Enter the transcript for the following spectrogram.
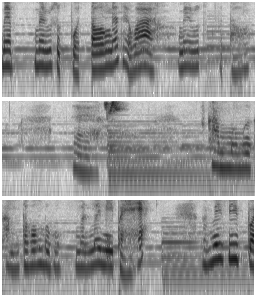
แม่ไม่รู้สึกปวดท้องนะ แต่ว่าแม่รู้สึกปวดท้องแต่คำมือมือคำท้องดู มันไม่มีแผลมันไม่มีแผล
